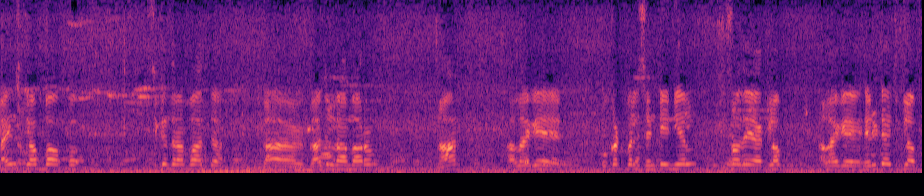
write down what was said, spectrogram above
lions club of Secunderabad Gajula Ramaram north అలాగే కుక్కట్పల్లి సెంటీనియల్ ఉషోదయ క్లబ్ అలాగే హెరిటేజ్ క్లబ్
